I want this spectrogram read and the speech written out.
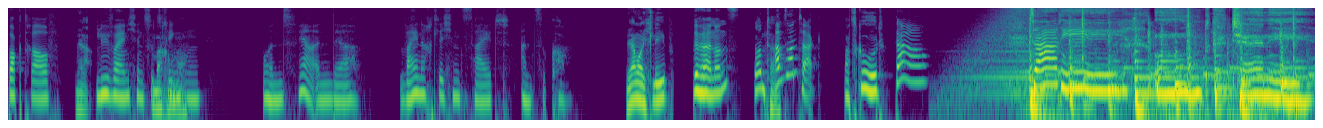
Bock drauf. Ja. Glühweinchen zu Machen trinken. Wir. Und ja, in der weihnachtlichen Zeit anzukommen. Wir haben euch lieb. Wir hören uns Sonntag. Am Sonntag. Macht's gut. Ciao. Dari und Jenny.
